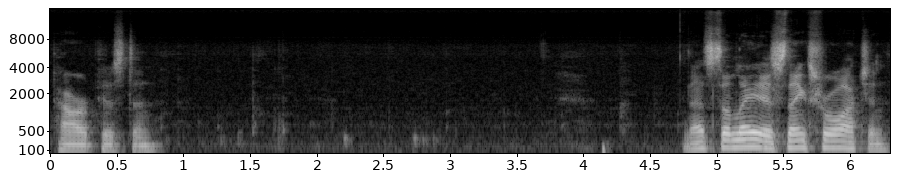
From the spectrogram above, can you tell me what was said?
power piston. That's the latest. Thanks for watching.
